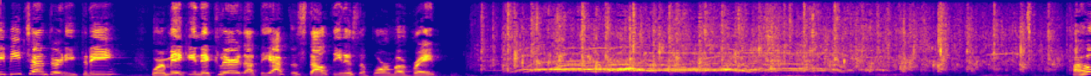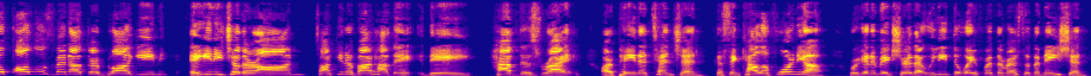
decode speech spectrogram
AB 1033, we're making it clear that the act of stealthing is a form of rape. I hope all those men out there blogging, egging each other on, talking about how they, they have this right are paying attention. Because in California, we're going to make sure that we lead the way for the rest of the nation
